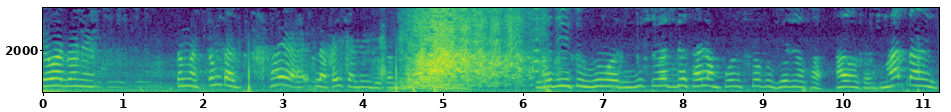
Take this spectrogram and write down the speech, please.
રેવા દો ને તમે તમતા થયા એટલા પૈસા દઈ દો તમે હજી તું હું વીસ વર્ષ સાલામ પોલીસ ચોકી જેલ ન થા. સાહેબ મારતા નહીં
